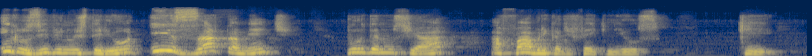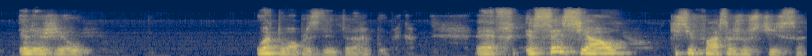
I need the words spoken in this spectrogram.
inclusive no exterior, exatamente por denunciar a fábrica de fake news que elegeu o atual presidente da República. É essencial que se faça justiça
